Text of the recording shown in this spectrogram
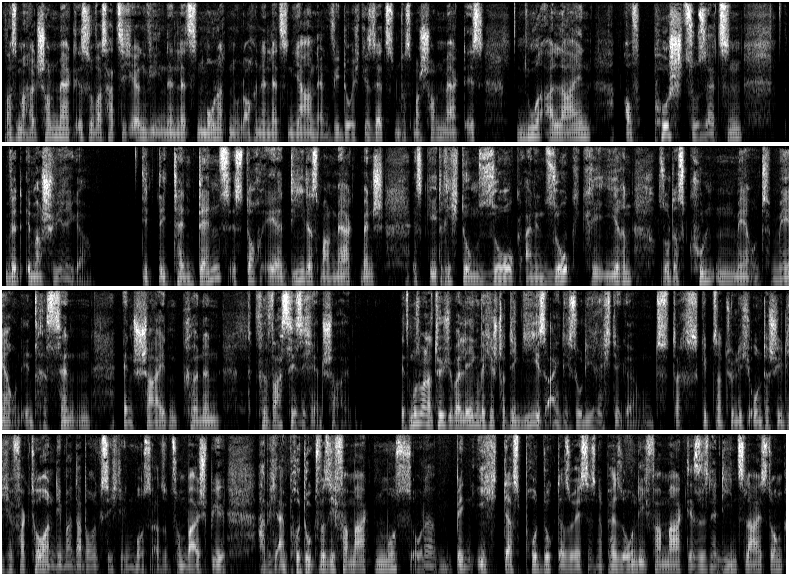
Was man halt schon merkt, ist, sowas hat sich irgendwie in den letzten Monaten und auch in den letzten Jahren irgendwie durchgesetzt. Und was man schon merkt, ist, nur allein auf Push zu setzen, wird immer schwieriger. Die, die Tendenz ist doch eher die, dass man merkt, Mensch, es geht Richtung Sog. Einen Sog kreieren, so dass Kunden mehr und mehr und Interessenten entscheiden können, für was sie sich entscheiden. Jetzt muss man natürlich überlegen, welche Strategie ist eigentlich so die richtige. Und das gibt natürlich unterschiedliche Faktoren, die man da berücksichtigen muss. Also zum Beispiel, habe ich ein Produkt, was ich vermarkten muss? Oder bin ich das Produkt? Also ist es eine Person, die ich vermarkte? Ist es eine Dienstleistung?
